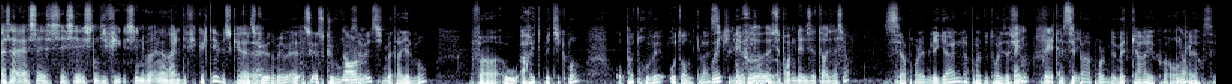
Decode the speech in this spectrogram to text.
C'est une, réelle difficulté parce. Est-ce que- est-ce que vous, non. vous savez si matériellement, enfin, ou arithmétiquement, on peut trouver autant de place oui, qu'il y a de c'est le problème des autorisations. C'est un problème légal, un problème d'autorisation Oui, de l'État. Mais c'est oui. pas un problème de mètre carré, quoi, en Non. clair. C'est,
